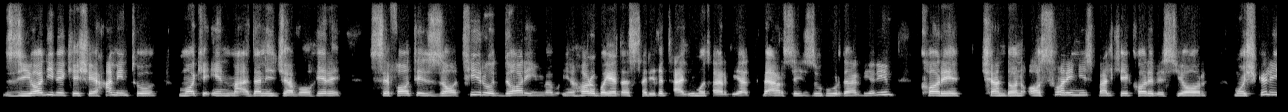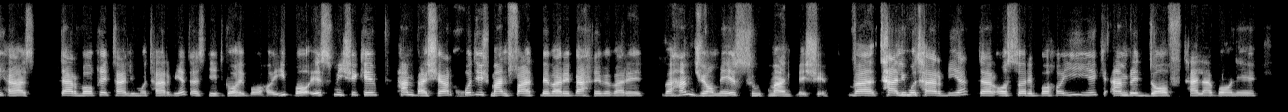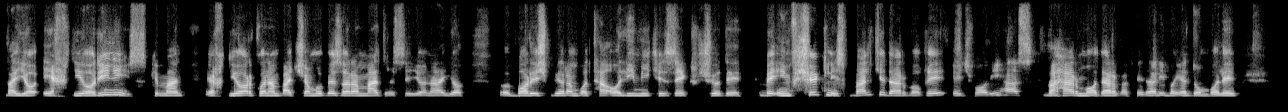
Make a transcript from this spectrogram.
زیادی بکشه. همینطور ما که این معدن جواهر صفات ذاتی رو داریم و اینها رو باید از طریق تعلیم و تربیت به عرصه ظهور در بیاریم. کار چندان آسانی نیست بلکه کار بسیار مشکلی هست. در واقع تعلیم و تربیت از دیدگاه باهایی باعث میشه که هم بشر خودش منفعت ببره بهره ببره و هم جامعه سودمند بشه. و تعلیم و تربیت در آثار باهایی یک امر داوطلبانه و یا اختیاری نیست که من اختیار کنم بچم رو بذارم مدرسه یا نه یا بارش بیارم با تعالیمی که ذکر شده به این شکل نیست بلکه در واقع اجباری هست و هر مادر و پدری باید دنبال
